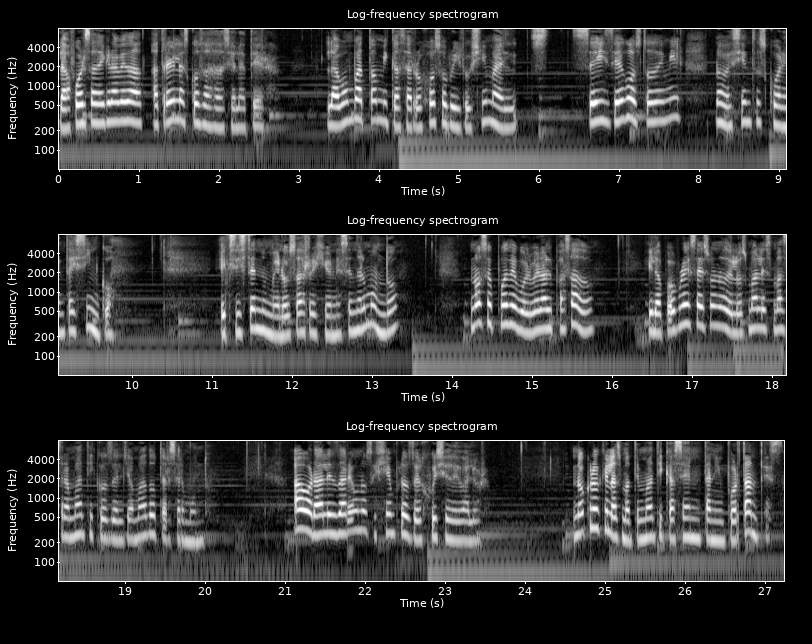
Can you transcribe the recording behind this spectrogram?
La fuerza de gravedad atrae las cosas hacia la Tierra. La bomba atómica se arrojó sobre Hiroshima el 6 de agosto de 1945. Existen numerosas regiones en el mundo. No se puede volver al pasado. Y la pobreza es uno de los males más dramáticos del llamado tercer mundo. Ahora les daré unos ejemplos del juicio de valor. No creo que las matemáticas sean tan importantes.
